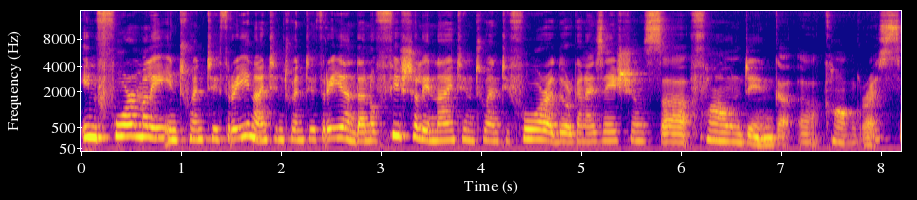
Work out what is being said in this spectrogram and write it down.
informally in 23, 1923, and then officially in 1924 at the organization's uh, founding uh, Congress.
